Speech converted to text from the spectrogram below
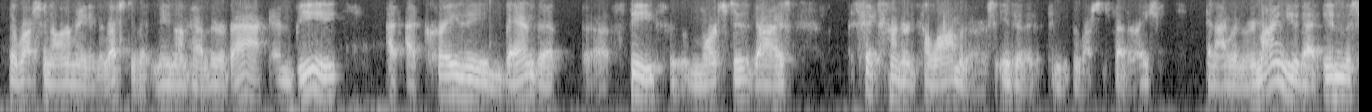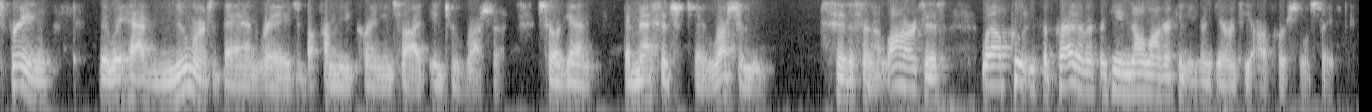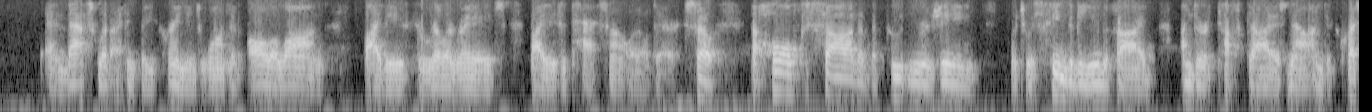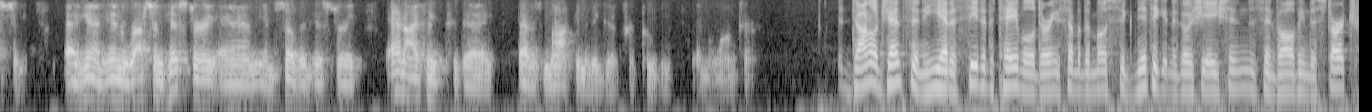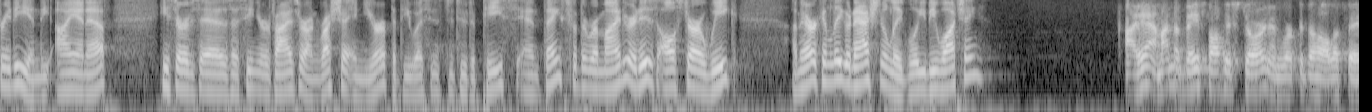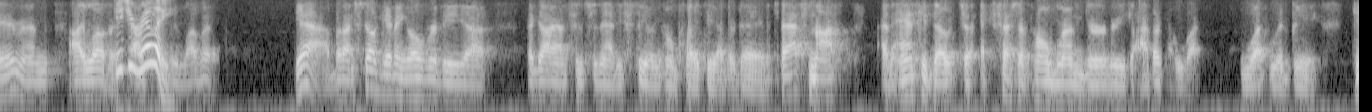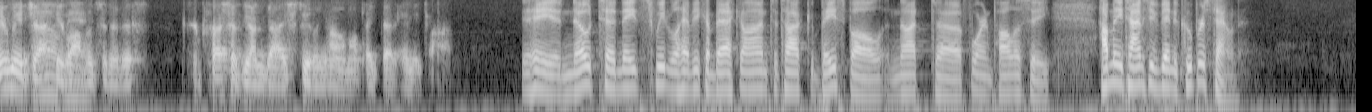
the Russian army and the rest of it may not have their back, and B, a, a crazy bandit uh, thief who marched his guys 600 kilometers into the, into the Russian Federation. And I would remind you that in the spring, that we had numerous band raids from the Ukrainian side into Russia. So again, the message to the Russian citizen at large is well, Putin's the president, but he no longer can even guarantee our personal safety. And that's what I think the Ukrainians wanted all along by these guerrilla raids, by these attacks on oil derricks. So the whole facade of the Putin regime, which was seen to be unified under a tough guy, is now under question. And again, in Russian history and in Soviet history, and I think today, that is not going to be good for Putin in the long term. Donald Jensen, he had a seat at the table during some of the most significant negotiations involving the START Treaty and the INF. He serves as a senior advisor on Russia and Europe at the U.S. Institute of Peace. And thanks for the reminder. It is All Star Week. American League or National League? Will you be watching? I am. I'm a baseball historian and work at the Hall of Fame, and I love it. Did you I really? love it? Yeah, but I'm still getting over the uh, the guy on Cincinnati stealing home plate the other day. If that's not an antidote to excessive home run derbies, I don't know what what would be. Give me Jackie Oh. Robinson and this impressive young guy stealing home. I'll take that anytime. Hey, note to Nate Sweet. We'll have you come back on to talk baseball, not uh, foreign policy. How many times have you been to Cooperstown?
